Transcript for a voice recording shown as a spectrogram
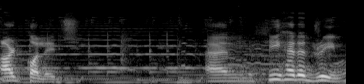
Art College. And he had a dream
